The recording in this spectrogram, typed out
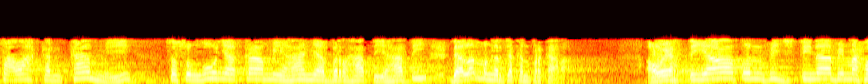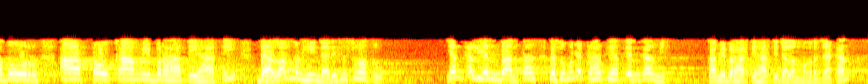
salahkan kami Sesungguhnya kami hanya berhati-hati dalam mengerjakan perkara. Awihtiyatun fijtina bimahdur. Atau kami berhati-hati dalam menghindari sesuatu. Yang kalian bantah sesungguhnya kehati-hatian kami. Kami berhati-hati dalam mengerjakan.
